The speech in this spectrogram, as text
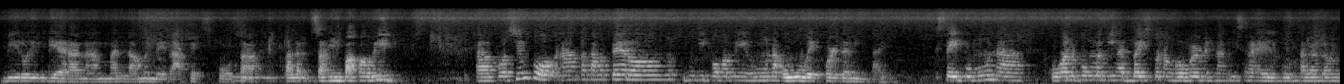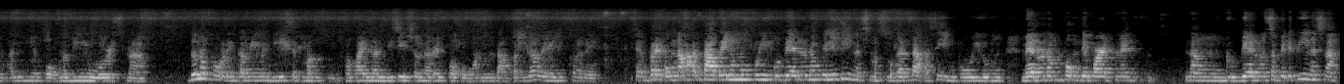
biro yung gera na malaman may rockets po sa, talag, sa himpapawid. Tapos yun po, nakakatakot pero hindi po kami muna uuwi for the meantime. Stay po muna. Kung ano pong maging advice po ng government ng Israel, kung talagang, alam niyo po, maging worse na, doon na po rin kami mag-iisip, mag-final decision na rin po kung anong dapat gawin. Correct. Siyempre, kung nakaantabay naman po yung gobyerno ng Pilipinas, mas maganda kasi yun po yung, meron naman pong department ng gobyerno sa Pilipinas na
